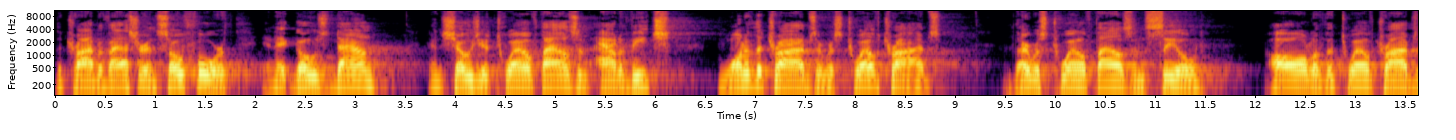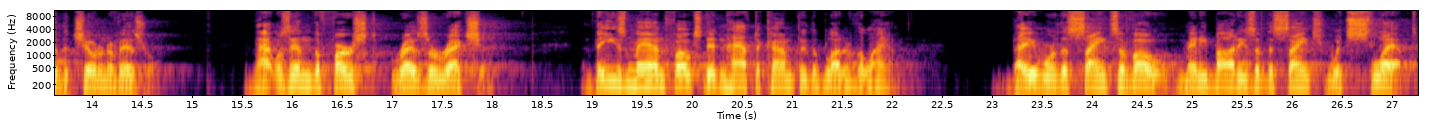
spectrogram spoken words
the tribe of Asher, and so forth. And it goes down and shows you 12,000 out of each one of the tribes. There was 12 tribes. There was 12,000 sealed, all of the 12 tribes of the children of Israel. That was in the first resurrection. These men, folks, didn't have to come through the blood of the Lamb. They were the saints of old, many bodies of the saints which slept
